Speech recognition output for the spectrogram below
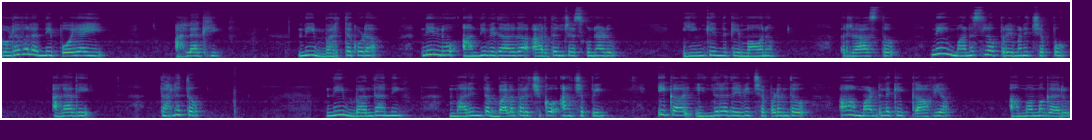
గొడవలన్నీ పోయాయి. అలాగే నీ భర్త కూడా నిన్ను అన్ని విధాలుగా అర్థం చేసుకున్నాడు. ఇంకెందుకు ఈ మౌనం? రాస్తో నీ మనసులో ప్రేమని చెప్పు. అలాగే తనతో నీ బంధాన్ని మరింత బలపరుచుకో అని చెప్పి ఇక ఇందిరాదేవి చెప్పడంతో ఆ మాటలకి కావ్య అమ్మమ్మ గారు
